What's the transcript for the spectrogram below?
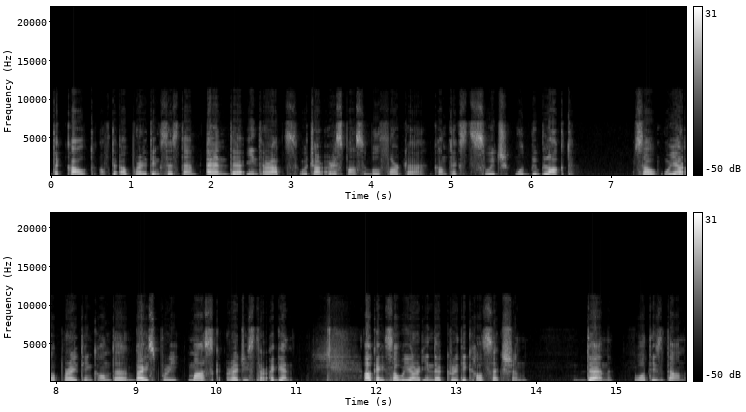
the code of the operating system and the interrupts which are responsible for the context switch would be blocked so we are operating on the BASEPRI mask register again. Okay, so we are in the critical section. Then what is done?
